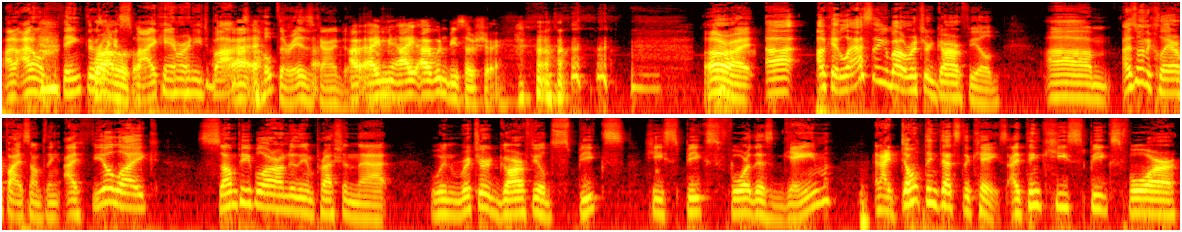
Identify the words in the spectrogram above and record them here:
I, I don't think there's like a spy camera in each box. I hope there is, kind of. I, I mean, I, I wouldn't be so sure. All right. Uh, okay. Last thing about Richard Garfield. Um, I just want to clarify something. I feel like some people are under the impression that when Richard Garfield speaks, he speaks for this game, and I don't think that's the case. I think he speaks for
